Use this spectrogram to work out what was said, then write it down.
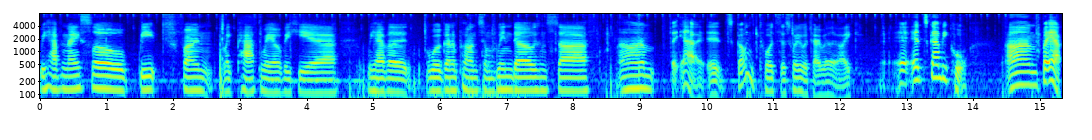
We have a nice little beachfront, like, pathway over here. We have a, we're gonna put on some windows and stuff. Um, but yeah, it's going towards this way, which I really like. It, it's gonna be cool. Um, but yeah.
